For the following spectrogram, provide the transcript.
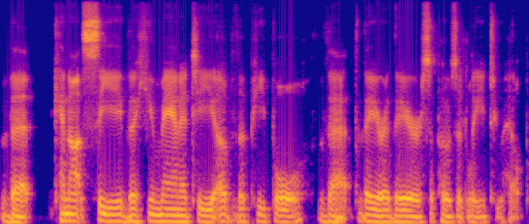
that cannot see the humanity of the people that they are there supposedly to help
